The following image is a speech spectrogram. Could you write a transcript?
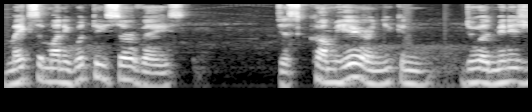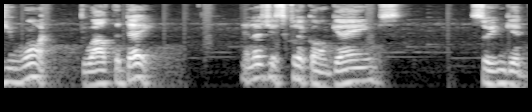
make some money with these surveys, just come here and you can do as many as you want throughout the day. And let's just click on games so you can get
